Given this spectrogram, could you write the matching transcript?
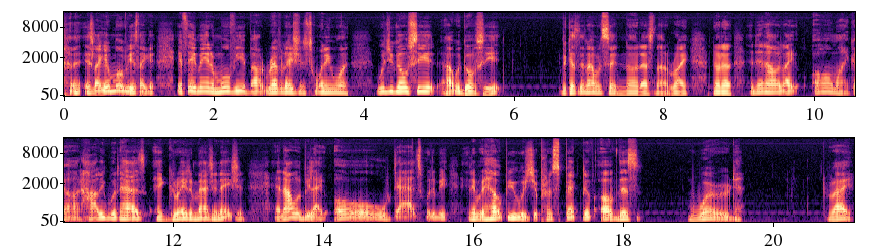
it's like a movie. It's like a, if they made a movie about Revelations 21, would you go see it? I would go see it. Because then I would say, no, that's not right. No, that, and then I would like, oh my God, Hollywood has a great imagination. And I would be like, oh, that's what it means. And it would help you with your perspective of this word. Right?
